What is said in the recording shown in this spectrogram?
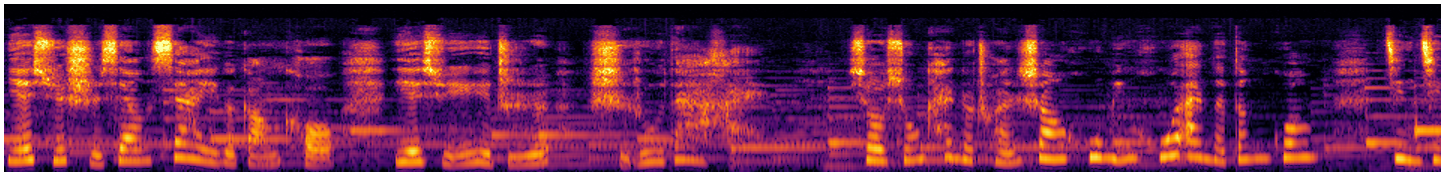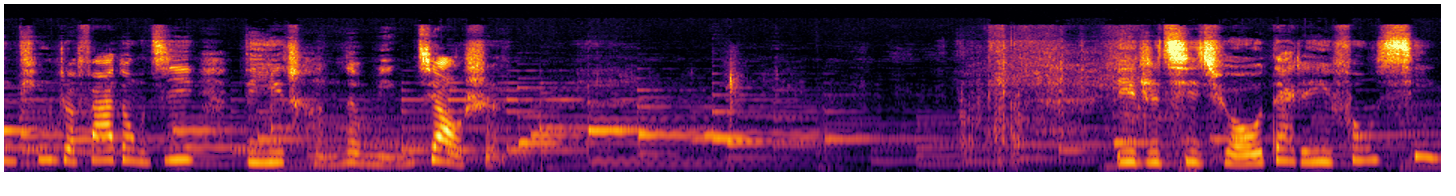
也许驶向下一个港口，也许一直驶入大海。小熊看着船上忽明忽暗的灯光，静静听着发动机低沉的鸣叫声。一只气球带着一封信，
